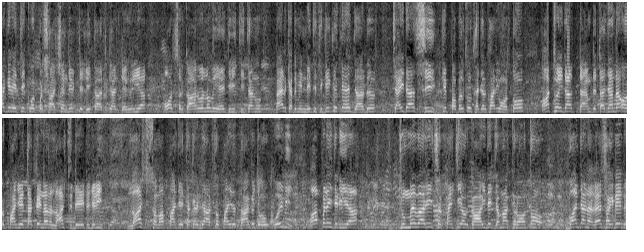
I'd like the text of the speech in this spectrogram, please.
ਅਗਰ ਇੱਥੇ ਕੋਈ ਪ੍ਰਸ਼ਾਸਨ ਦੀ ਢਿੱਲੀ ਕਾਰਜਕਾਲ ਦੇਖ ਰਹੀ ਆ ਔਰ ਸਰਕਾਰ ਵੱਲੋਂ ਵੀ ਇਹ ਜਿਹੜੀ ਚੀਜ਼ਾਂ ਨੂੰ ਪਹਿਲ ਕਦਮੀ ਨਹੀਂ ਦਿੱਤੀ ਗਈ ਕਿਉਂਕਿ ਜਦ ਚਾਹੀਦਾ ਸੀ ਕਿ ਪਬਲਿਕ ਨੂੰ ਖੱਜਲ ਖੁਆਰੀ ਹੋਣ ਤੋਂ 8 ਵਜੇ ਦਾ ਟਾਈਮ ਦਿੱਤਾ ਜਾਂਦਾ ਔਰ 5 ਵਜੇ ਤੱਕ ਇਹਨਾਂ ਦਾ ਲਾਸਟ ਡੇਟ ਜਿਹੜੀ ਲਾਸਟ ਸਮਾਂ 5 ਵਜੇ ਤੱਕ ਰਹਿੰਦਾ 805 ਦਾ ਤਾਂ ਕਿ ਜੋ ਕੋਈ ਵੀ ਆਪਣੇ ਜਿਹੜੀ ਆ ਜ਼ਿੰਮੇਵਾਰੀ ਸਰਪੰਚੀ ਔਰ ਕਾਗਜ਼ ਦੇ ਜਮ੍ਹਾਂ ਕਰਾਉਣ ਤੋਂ ਵਾਂਝਾ ਨਾ ਰਹਿ ਸਕਦੇ ਤੇ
